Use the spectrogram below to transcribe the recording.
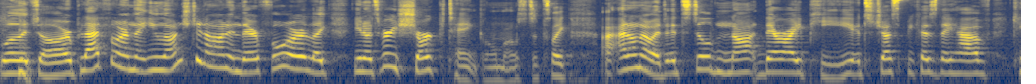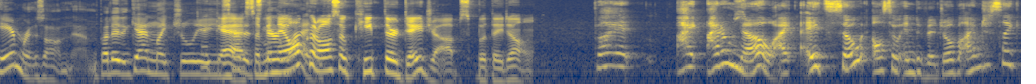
well, it's our platform that you launched it on, and therefore, like, you know, it's very Shark Tank almost. It's like, I, I don't know, it, it's still not their IP. It's just because they have cameras on them. But it, again, like Julia, you said, Yes, it's I mean their they all could also keep their day jobs, but they don't. but I I don't know. I it's so also individual, but I'm just like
